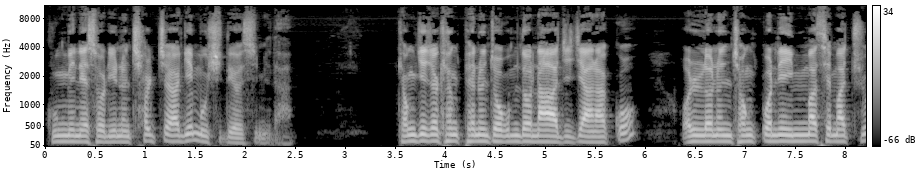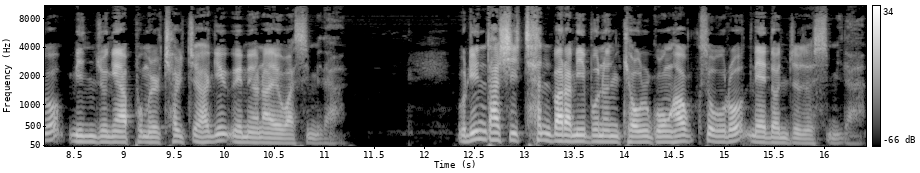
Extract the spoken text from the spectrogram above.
국민의 소리는 철저하게 무시되었습니다. 경제적 형편은 조금 더 나아지지 않았고 언론은 정권의 입맛에 맞추어 민중의 아픔을 철저하게 외면하여 왔습니다. 우린 다시 찬바람이 부는 겨울공화국 속으로 내던져졌습니다.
